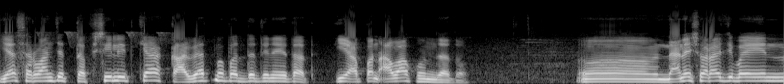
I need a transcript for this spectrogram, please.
या सर्वांचे तपशील इतक्या काव्यात्मक पद्धतीने येतात की आपण अवाक होऊन जातो. ज्ञानेश्वराची बहीण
